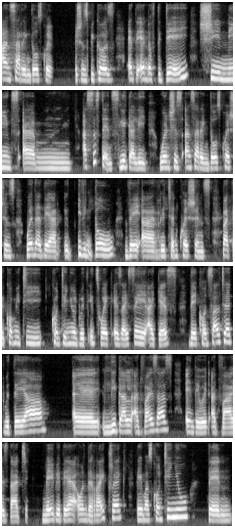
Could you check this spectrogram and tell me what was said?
answering those questions. Because at the end of the day, she needs um, assistance legally when she's answering those questions, whether they are, even though they are written questions. But the committee continued with its work. As I say, I guess they consulted with their uh, legal advisors and they would advise that maybe they are on the right track, they must continue. Then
